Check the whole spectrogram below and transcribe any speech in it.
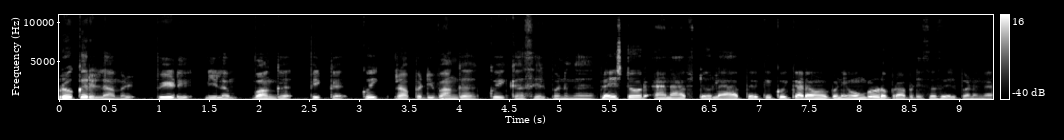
புரோக்கர் இல்லாமல் வீடு நிலம் வாங்க விற்க குயிக் ப்ராப்பர்ட்டி வாங்க குயிக்காக சேல் பண்ணுங்க. ப்ளே ஸ்டோர் அண்ட் ஆப் ஸ்டோரில் ஆப் இருக்குது குயிக்காக டவுன்லோட் பண்ணி உங்களோட ப்ராப்பர்ட்டிஸை சேல் பண்ணுங்கள்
